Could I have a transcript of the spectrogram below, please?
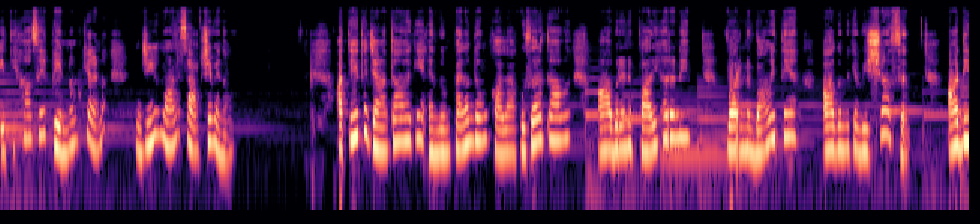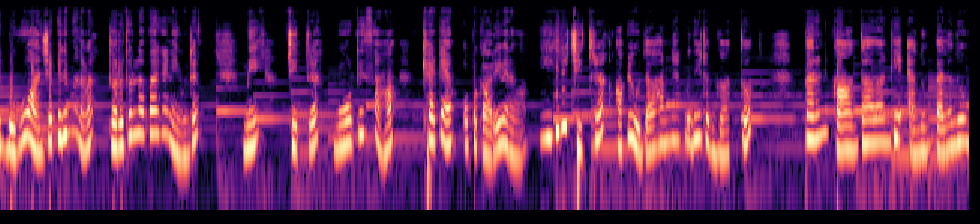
ඉතිහාසය පෙන්නුම් කරන ජීවමාන සාක්ෂි වෙනවා. අතීත ජනතාවගේ ඇඳුම් පැළඳුම් කලා කුසලතාව ආභරණ පරිහරණය වර්ණ භාවිතය ආගමික විශ්වාස ආදී බොහෝ අංශ පිළිබඳව තොරතුල් ලබා ගැනීමට මේ චිත්‍ර මූර්ති සහ කැටයම් උපකාරී වෙනවා. ඊගිරි චිත්‍ර අපි උදාහරණයක් විදිහට ගත්තොත් පැරණි කාන්තාවන්ගේ ඇඳුම් පැළඳුම්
